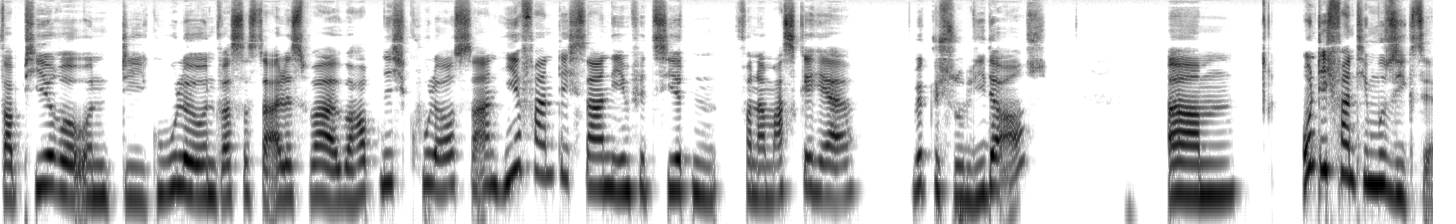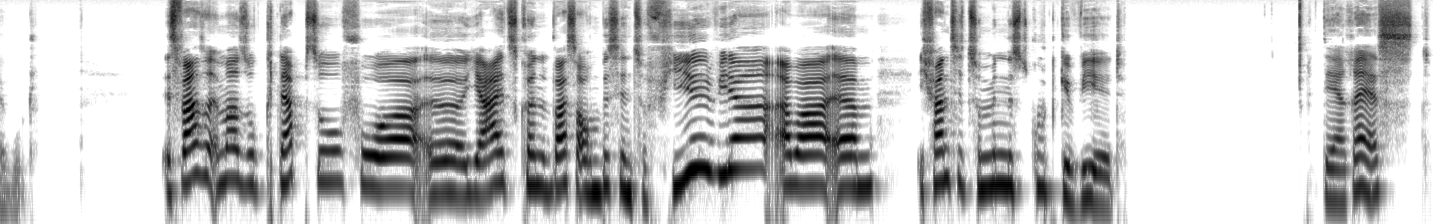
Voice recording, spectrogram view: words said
Vampire und die Ghule und was das da alles war, überhaupt nicht cool aussahen. Hier fand ich, sahen die Infizierten von der Maske her wirklich solide aus. Ähm, und ich fand die Musik sehr gut. Es war so immer so knapp so vor, äh, ja, jetzt könn war's auch 'n bisschen zu viel wieder, aber, ähm, ich fand sie zumindest gut gewählt. Der Rest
